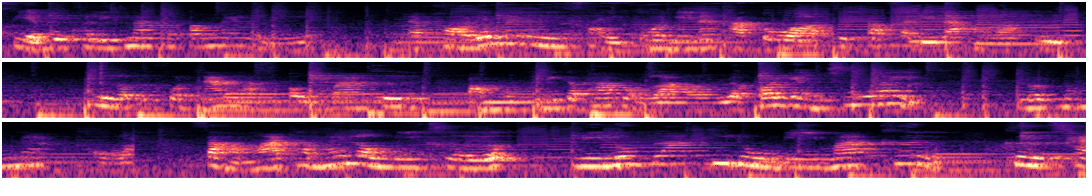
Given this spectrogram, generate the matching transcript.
เสียบุคลิกมากจะต้องนั่งอย่างนี้ แต่พอได้มันมีใส่ตัวนี้นะคะ ตัวชุดปรับสรีระของเราคือ คือเราเป็นคนนั่งหลังตรงมากขึ้นปรับบุคลิกภาพของเรา แล้วก็ยังช่วยลดน้ำหนักของเรา สามารถทำให้เรามีเคิร์ฟมีรูปร่างที่ดูดีมากขึ้น คือใคร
